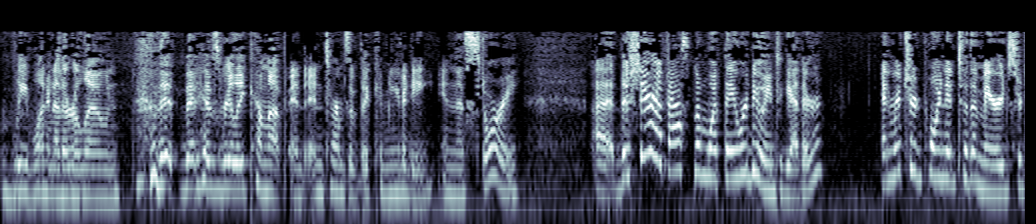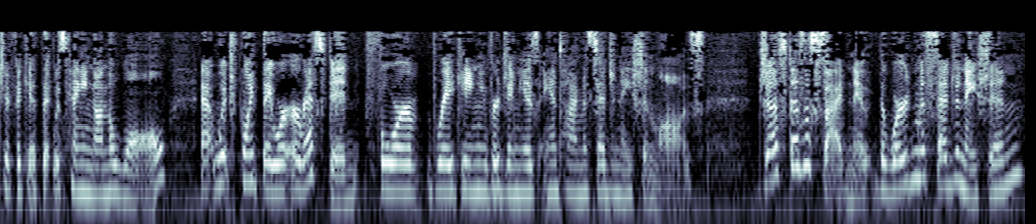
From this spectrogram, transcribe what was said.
leave one another alone that, that has really come up in, in terms of the community in this story. Uh, the sheriff asked them what they were doing together, and Richard pointed to the marriage certificate that was hanging on the wall, at which point they were arrested for breaking Virginia's anti-miscegenation laws. Just as a side note, the word miscegenation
